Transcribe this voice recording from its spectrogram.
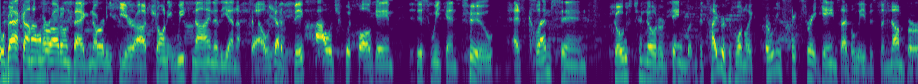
We're back on Honorado and Bagnardi here. Uh, Shawnee, week nine of the NFL. We've got a big college football game this weekend, too, as Clemson goes to Notre Dame. But the Tigers have won like 36 straight games, I believe, is the number.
